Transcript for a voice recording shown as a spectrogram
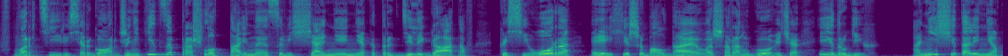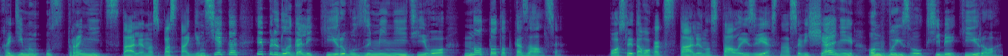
в квартире Серго Орджоникидзе прошло тайное совещание некоторых делегатов – Кассиора, Эйхи, Шабалдаева, Шаранговича и других. Они считали необходимым устранить Сталина с поста генсека и предлагали Кирову заменить его, но тот отказался. После того, как Сталину стало известно о совещании, он вызвал к себе Кирова.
